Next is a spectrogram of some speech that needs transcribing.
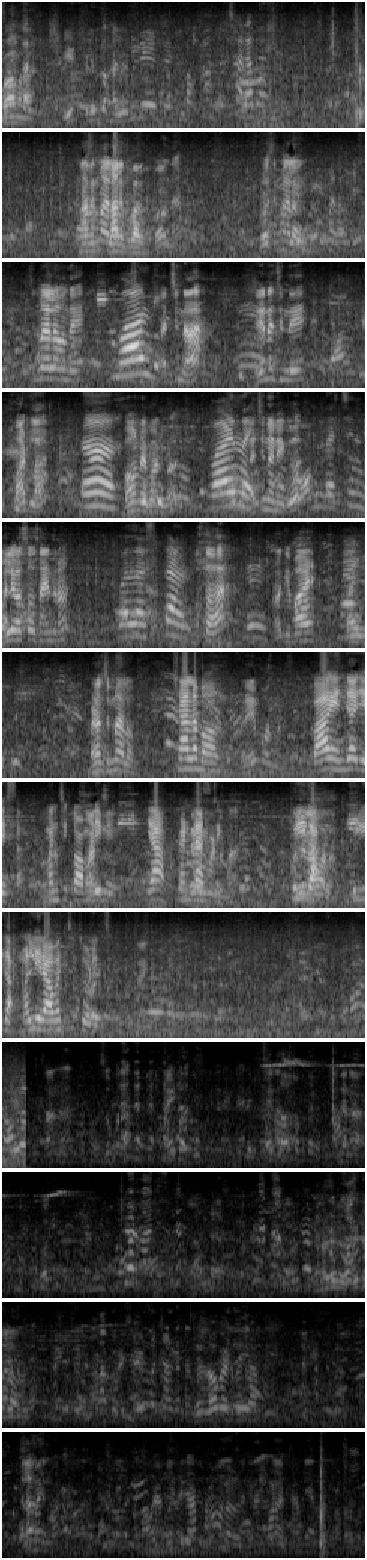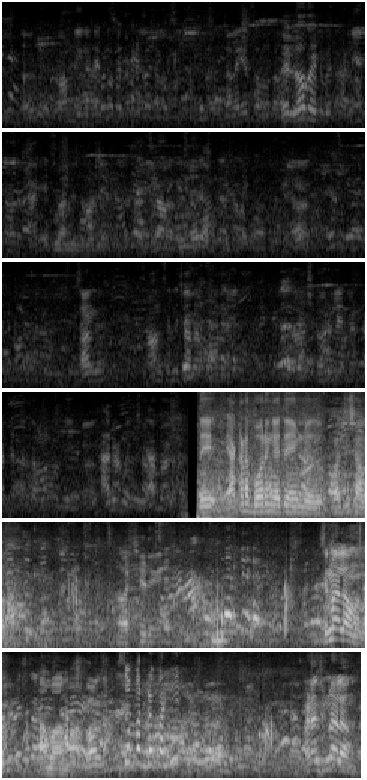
బాగుందా సినిమా ఎలా ఉంది? బాగుంది. బాగుందా బ్రో సినిమా ఎలా ఉంది? సినిమా ఎలా ఉంది? బాగుంది. నచ్చిందా? ఏం నచ్చింది? పాటలా? బాగున్నాయి పాటలు? నచ్చిందా నీకు? మళ్ళీ వస్తావు సాయంత్రం? వస్తావా? Okay bye. మేడం సినిమా ఎలా ఉంది? చాలా బాగుంది. బాగా ఎంజాయ్ చేస్తా. మంచి కామెడీ మూవీ యా ఫంటాస్టిక్ ఉందా? ఫుల్గా రావాలా? ఫుల్గా మళ్ళీ రావచ్చు చూడొచ్చు. ఉంది? సాంగ్? ఇది ఎక్కడ బోరింగ్ అయితే ఏం లేదు మంచి చాలా బాగుంది. సినిమా ఎలా ఉందమ్మా? బాగుంది. బాగుందా? Super duper hit. మేడం సినిమా ఎలా ఉంది.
